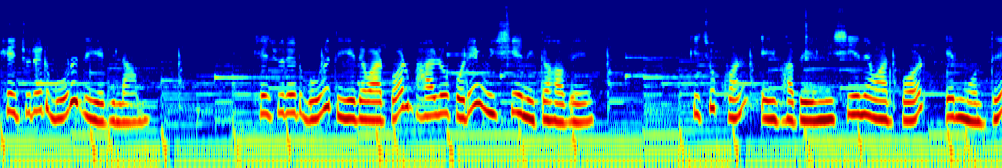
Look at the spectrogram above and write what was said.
খেজুরের গুড় দিয়ে দিলাম। খেজুরের গুড় দিয়ে দেওয়ার পর ভালো করে মিশিয়ে নিতে হবে। কিছুক্ষণ এইভাবে মিশিয়ে নেওয়ার পর এর মধ্যে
